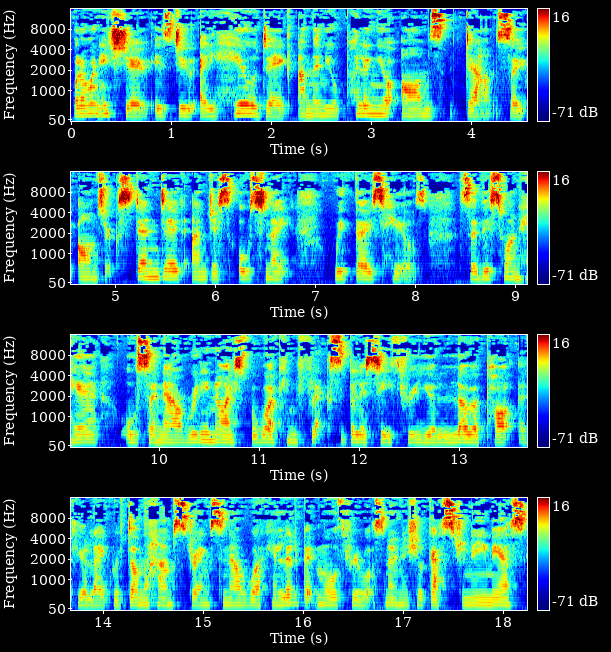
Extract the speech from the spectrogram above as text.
what I want you to do is do a heel dig and then you're pulling your arms down. So arms are extended and just alternate with those heels. So this one here also now really nice for working flexibility through your lower part of your leg. We've done the hamstring, so now working a little bit more through what's known as your gastrocnemius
